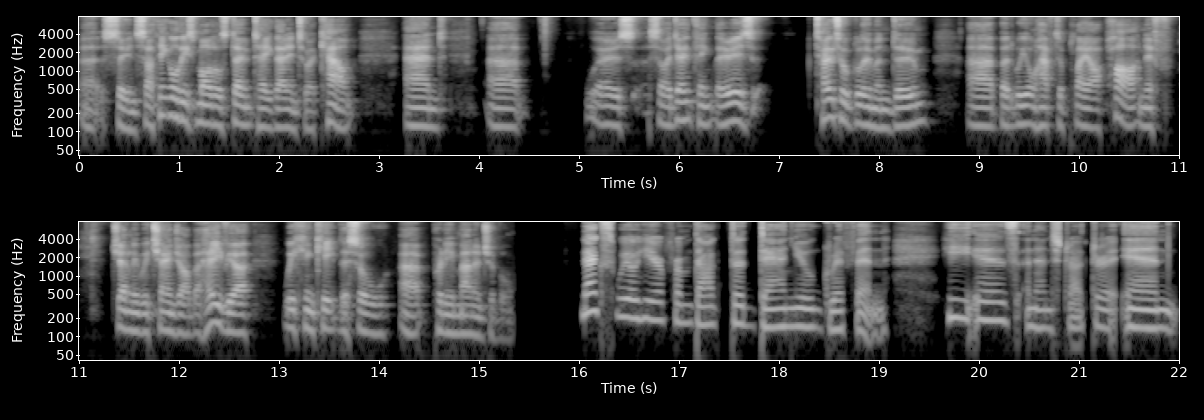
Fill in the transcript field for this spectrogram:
uh, soon. So I think all these models don't take that into account, and uh, whereas so I don't think there is total gloom and doom, uh, but we all have to play our part, and if generally we change our behaviour, we can keep this all uh, pretty manageable. Next, we'll hear from Dr. Daniel Griffin. He is an instructor in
